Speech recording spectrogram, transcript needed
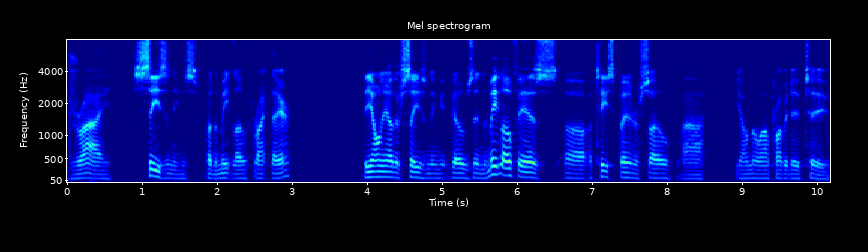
dry seasonings for the meatloaf right there. The only other seasoning that goes in the meatloaf is uh, a teaspoon or so. Uh, y'all know I'll probably do two.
